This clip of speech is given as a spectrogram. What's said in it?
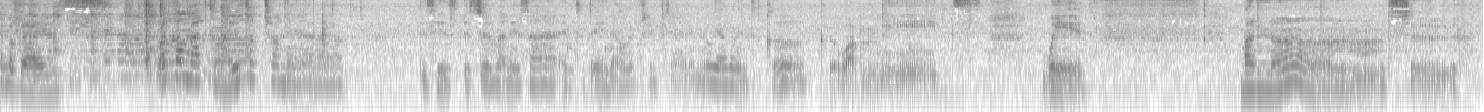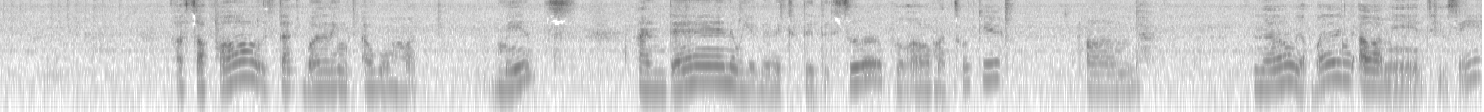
hello guys. Welcome back to my youtube channel. This is Esther Vanessa and today in our kitchen we are going to cook our meat with bananas first of all start boiling our meat and then we are going to do the soup for our matoke. And now we are boiling our meat you see.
